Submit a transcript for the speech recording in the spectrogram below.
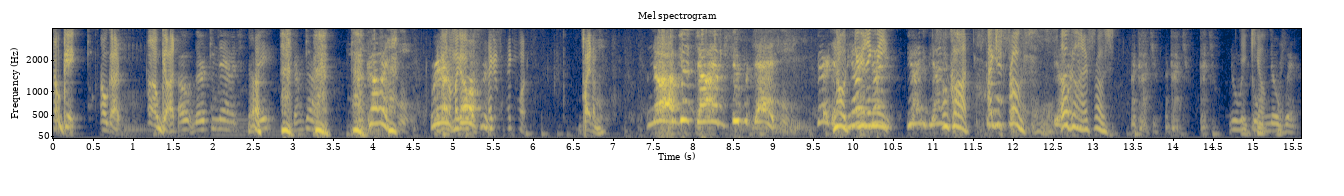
Okay. Oh god. Oh god. Oh, there's some damage. Ah, Hey, don't die. I'm coming! I got him. I got him. I Reinforcements! got him. I got him. Fight him. No, I'm gonna die! I'm super dead! Very dead! No, behind, you're hitting behind, Behind you, behind Oh god. I just froze. Oh god, I froze. I got you, I got you, got you. No one's going killed me. nowhere.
